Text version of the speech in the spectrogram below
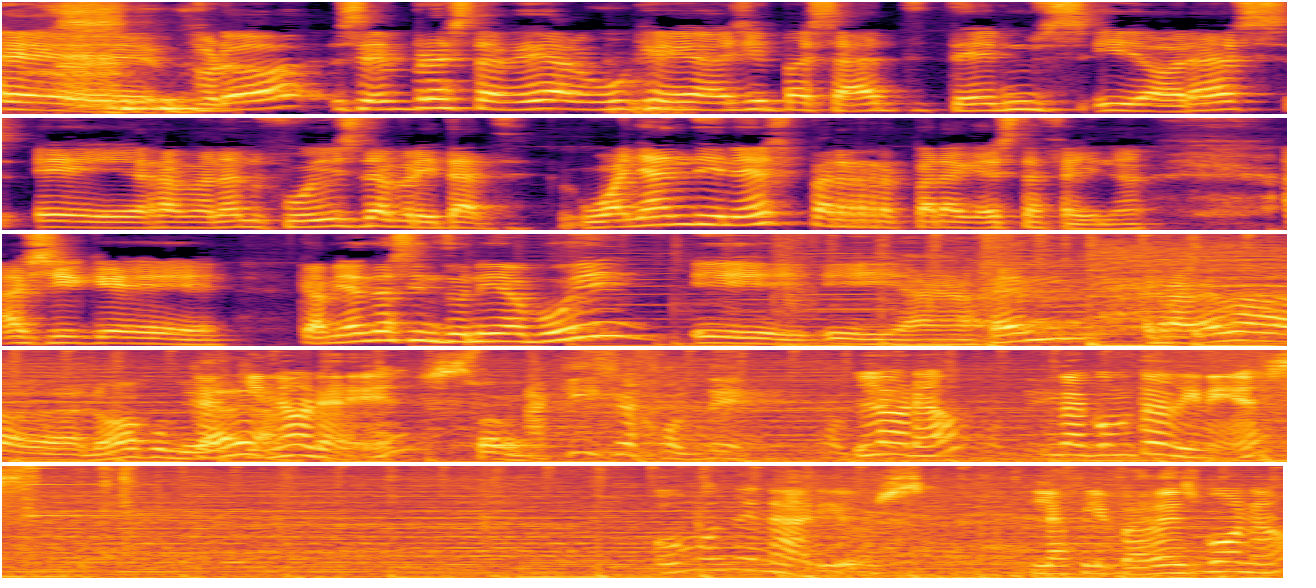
eh, però sempre està bé algú que hagi passat temps i hores eh, remenant fulls de veritat. Guanyant diners per, per aquesta feina. Així que canviant de sintonia avui i, i agafem, rebem a la nova Que convidada. quina hora és? Aquí se holdea. L'hora de comptar diners. Homo denarius. La flipada és bona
